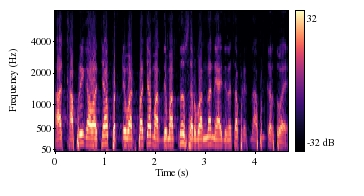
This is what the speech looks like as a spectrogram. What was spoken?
आज खापरी गावाच्या पट्टेवाटपाच्या माध्यमातून सर्वांना न्याय देण्याचा प्रयत्न आपण करतो आहे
